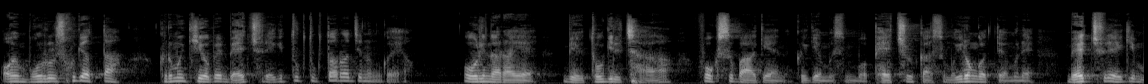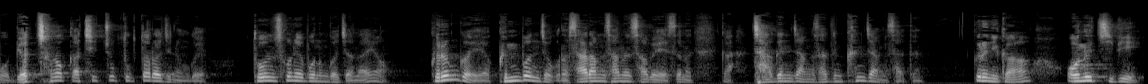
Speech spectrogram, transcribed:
어, 뭐를 속였다. 그러면 기업의 매출액이 뚝뚝 떨어지는 거예요. 우리나라의 독일차, 폭스바겐, 그게 무슨 뭐 배출가스 뭐 이런 것 때문에 매출액이 뭐 몇천억 같이 쭉쭉 떨어지는 거예요. 돈 손해보는 거잖아요. 그런 거예요. 근본적으로 사람 사는 사회에서는 그러니까 작은 장사든 큰 장사든 그러니까 어느 집이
